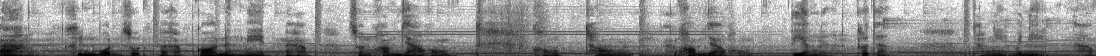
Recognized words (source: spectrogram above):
ล่างขึ้นบนสุดนะครับ ก็ 1 เมตรนะครับ ส่วนความยาวของของช่องความยาวของเตียงเนี่ยก็จะจากนี้ไปนี่นะครับ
